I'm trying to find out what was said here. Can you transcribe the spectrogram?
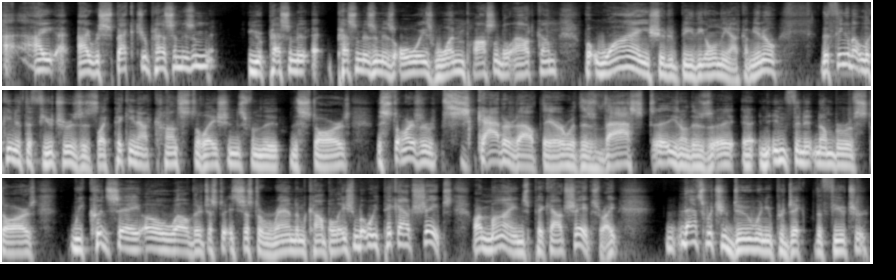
I, I respect your pessimism your pessimi- pessimism is always one possible outcome, but why should it be the only outcome? You know, the thing about looking at the future is it's like picking out constellations from the, the stars. The stars are scattered out there with this vast, uh, you know, there's a, an infinite number of stars. We could say, oh, well, they're just, it's just a random compilation, but we pick out shapes. Our minds pick out shapes, right? That's what you do when you predict the future.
